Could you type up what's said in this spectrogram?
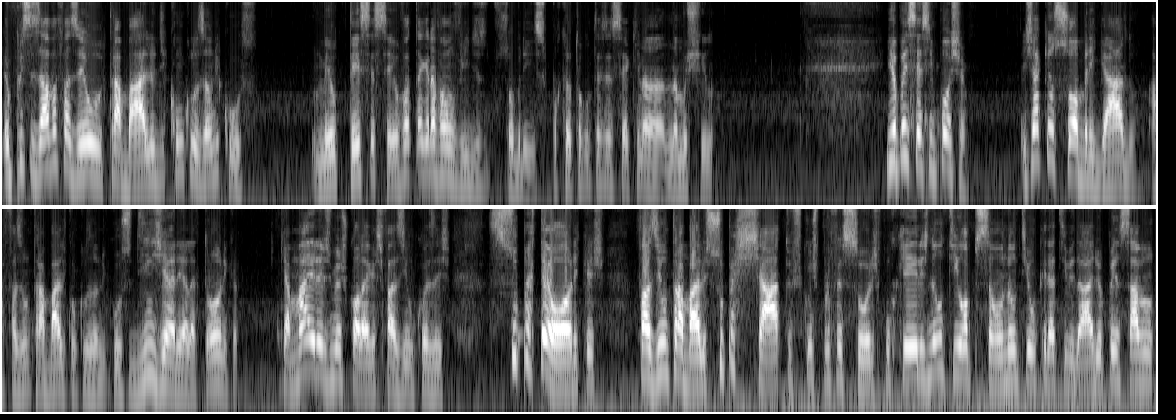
eu precisava fazer o trabalho de conclusão de curso, o meu TCC. Eu vou até gravar um vídeo sobre isso, porque eu estou com o TCC aqui na, na mochila. E eu pensei assim, poxa, já que eu sou obrigado a fazer um trabalho de conclusão de curso de engenharia eletrônica, que a maioria dos meus colegas faziam coisas super teóricas, faziam trabalhos super chatos com os professores, porque eles não tinham opção, não tinham criatividade, ou pensavam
